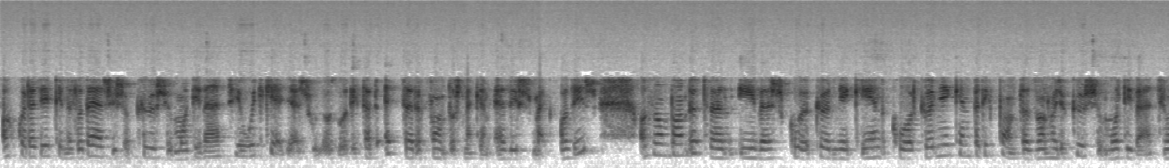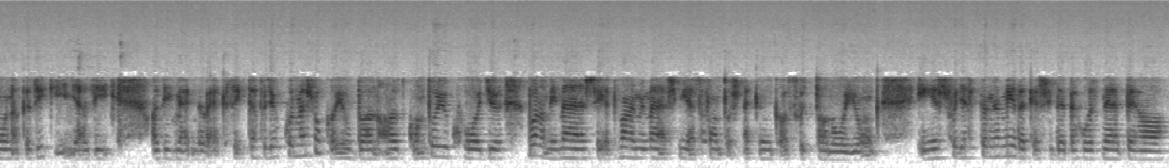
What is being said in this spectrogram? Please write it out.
akkor egyébként ez a belső és a külső motiváció úgy kiegyensúlyozódik. Tehát egyszerre fontos nekem ez is, meg az is. Azonban 50 éves környékén, kor környékén pedig pont az van, hogy a külső motivációnak az igénye az így, az így megnövekszik. Tehát, hogy akkor már sokkal jobban azt gondoljuk, hogy valami másért, valami más miatt fontos nekünk az, hogy tanuljunk. És hogy ezt nem érdekes ide behozni ebbe a,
